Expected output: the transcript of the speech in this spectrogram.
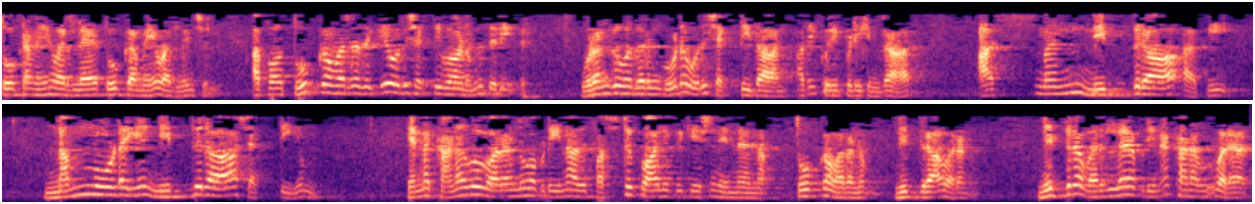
தூக்கமே வரல தூக்கமே வரலன்னு சொல்லி. அப்போ தூக்கம் வர்றதுக்கே ஒரு சக்தி வேணும்னு தெரியுது. உறங்குவதற்கும் கூட ஒரு சக்தி தான் அதை குறிப்பிடுகின்றார். அஸ்மன் நித்ரா அபி. நம்முடைய நித்ரா சக்தியும் என்ன கனவு வரணும் அப்படின்னா அது ஃபர்ஸ்ட் குவாலிபிகேஷன் என்னன்னா தூக்கம் வரணும் நித்ரா வரணும். நித்ரா வரல அப்படின்னா கனவு வராது.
